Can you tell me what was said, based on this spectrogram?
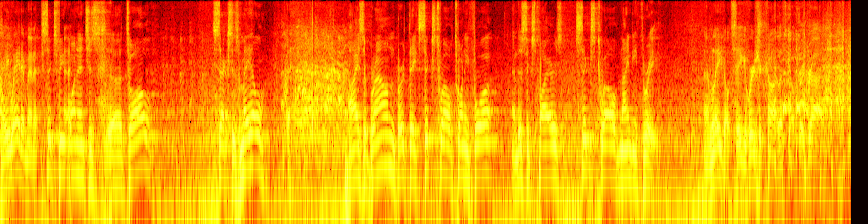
Hey, wait a minute. Six feet one inches uh, tall. Sex is male. Eyes are brown. Birth date 6 12 24. And this expires 6 12 93. I'm legal. See, where's your car? Let's go for a drive.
